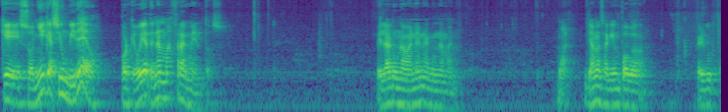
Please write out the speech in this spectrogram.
que soñé que hacía un video, porque voy a tener más fragmentos. Pelar una banana con una mano. Bueno, ya me saqué un poco el gusto.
